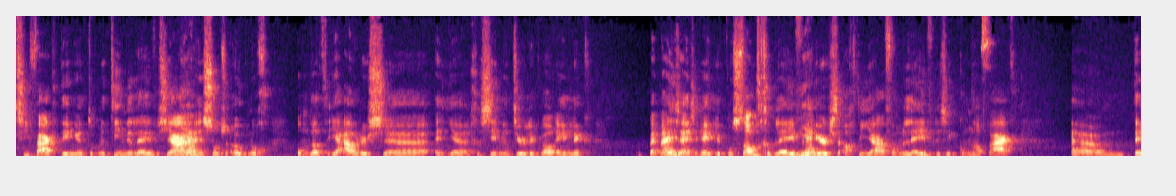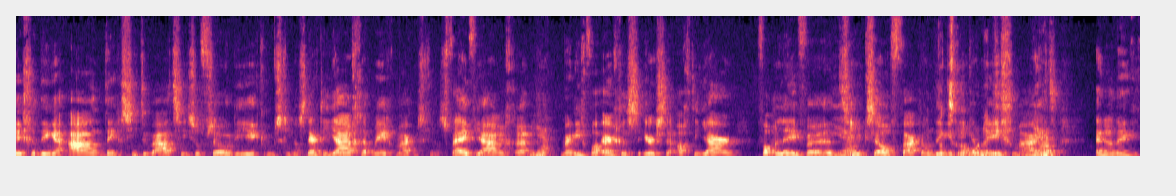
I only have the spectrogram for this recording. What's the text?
zie vaak dingen tot mijn tiende levensjaar. Ja. En soms ook nog omdat je ouders eh, en je gezin natuurlijk wel redelijk. Bij mij zijn ze redelijk constant gebleven Ja. de eerste 18 jaar van mijn leven. Dus ik kom dan vaak ehm, tegen dingen aan, tegen situaties of zo, die ik misschien als 13-jarige heb meegemaakt, misschien als 5-jarige. ja. Maar in ieder geval ergens de eerste 18 jaar van mijn leven Ja. zie ik zelf vaak dan dingen die ik heb meegemaakt. En dan denk ik,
